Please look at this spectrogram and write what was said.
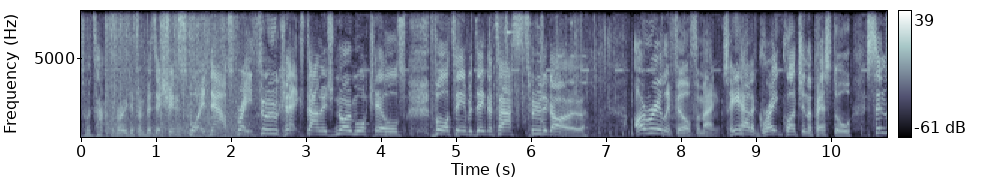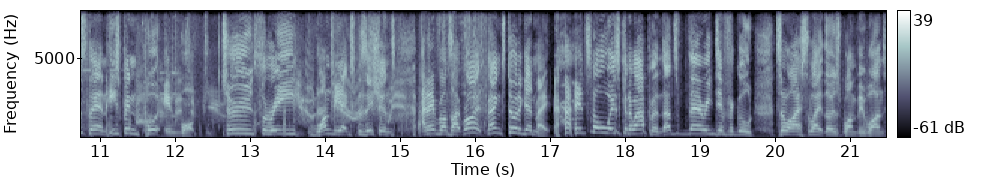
to attack from very different positions. Spotted now, spray through, connects damage, no more kills. 14 for Dignitas, two to go. I really feel for maNkz. He had a great clutch in the pistol. Since then, he's been put in, what, two, three, 1vx positions, and everyone's like, right, maNkz, do it again, mate. it's not always going to happen. That's very difficult to isolate those 1v1s,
